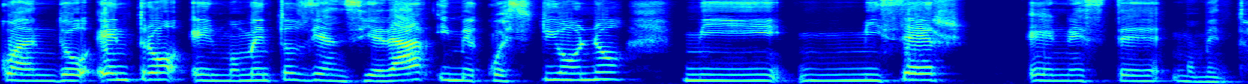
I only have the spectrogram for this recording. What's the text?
cuando entro en momentos de ansiedad y me cuestiono mi, mi ser en este momento,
